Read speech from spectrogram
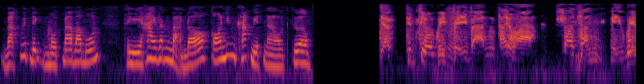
và quyết định 1334 thì hai văn bản đó có những khác biệt nào thưa ông? Dạ, kính thưa quý vị và anh Thái Hòa, so sánh nghị quyết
